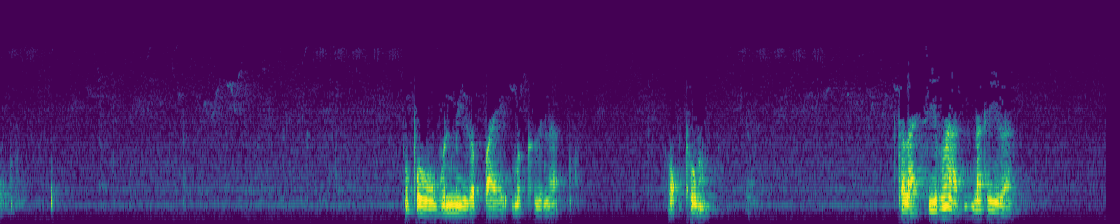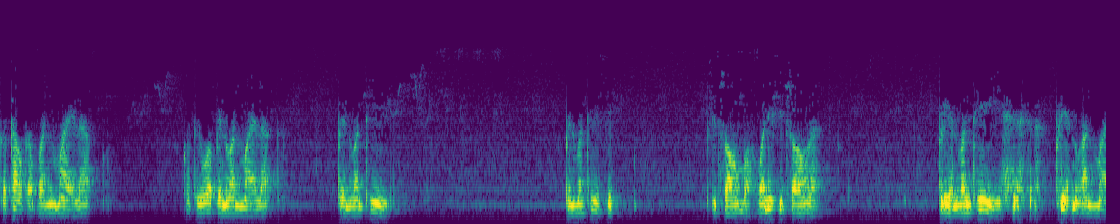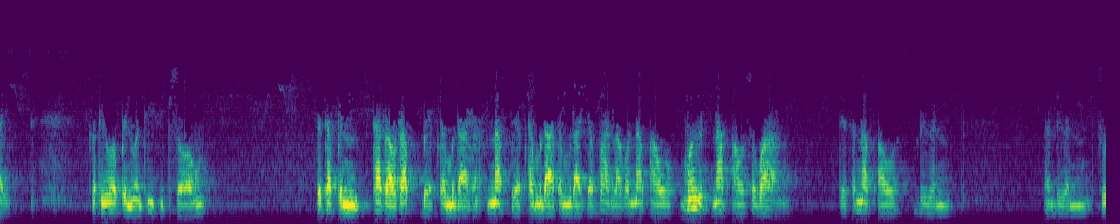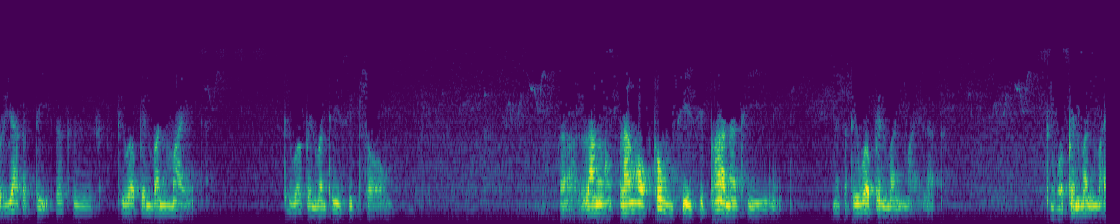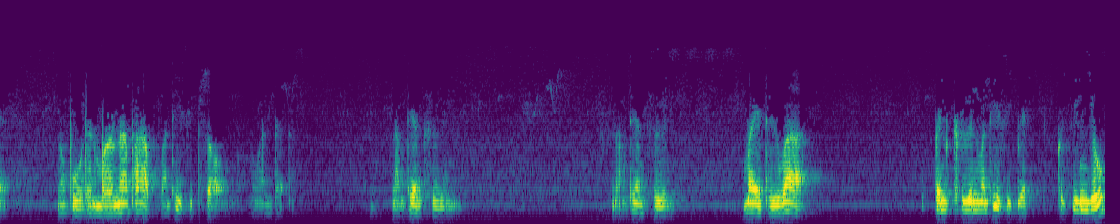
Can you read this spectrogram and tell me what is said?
หลวงปู่บุญมีก็ไปเมื่อคืนล้วหกทุ่มเท่าไหร่สี่ห้านาทีละก็เท่ากับวันใหม่แล้ว ก็ถือว่าเป็นวันใหม่ล้วเป็นวันที่ เป็นวันที่สิบสิบสองบอก วันนี้สิบสองแหละ เปลี่ยนวันที่ เปลี่ยนวันใหม่ ก็ถือว่าเป็นวันที่สิบสองแต่ถ้าเป็นถ้าเรารับแบบธรรมดา นับแบบธรรมดาธรรมดาชาวบ้านเราก็นับเอามืด นับเอาสว่าง แต่ถ้านับเอาเดือน เดือนสุริยคติก็คือ ถือว่าเป็นวันใหม่ ถือว่าเป็นวันที่สิบสองหลังหลังหกทุ่มสี่สิบห้านาทีนี่นี่ก็ถือว่าเป็นวันใหม่แล้ว ถือว่าเป็นวันใหม่หลวงปู่ท่านมรณภาพวันที่สิบสองวันเถอะหลังเที่ยงคืน หลังเที่ยงคืน ไม่ถือว่า เป็นคืนวันที่สิบเอ็ดก็จริงยุ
